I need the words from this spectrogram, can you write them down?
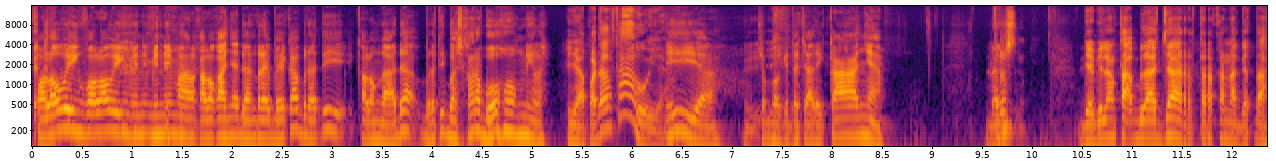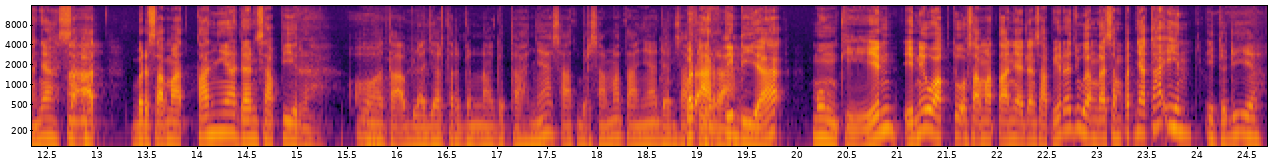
following, following min- minimal. Kalau Kanya dan Rebecca berarti kalau nggak ada berarti Baskara bohong nih lah. Iya, padahal tahu ya. Iya, coba kita cari Kanya. Dan Terus? dia bilang tak belajar terkena getahnya saat bersama Tanya dan Sapira. Oh, tak belajar terkena getahnya saat bersama Tanya dan Safira. Berarti dia mungkin ini waktu sama Tanya dan Sapira juga nggak sempet nyatain. itu dia.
